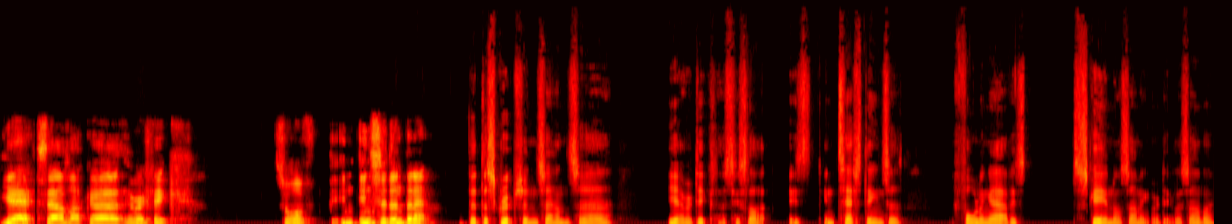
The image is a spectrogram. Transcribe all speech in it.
yeah, sounds like a horrific sort of in- incident, doesn't it? The description sounds, uh, yeah, ridiculous. It's like his intestines are falling out of his skin or something ridiculous, aren't they?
